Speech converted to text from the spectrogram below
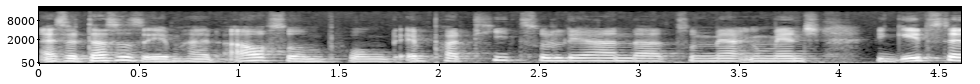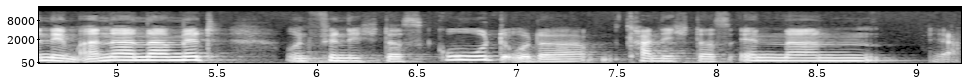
also, das ist eben halt auch so ein Punkt. Empathie zu lernen, da zu merken, Mensch, wie geht es denn dem anderen damit? Und finde ich das gut oder kann ich das ändern? Ja.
